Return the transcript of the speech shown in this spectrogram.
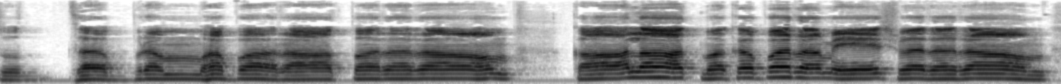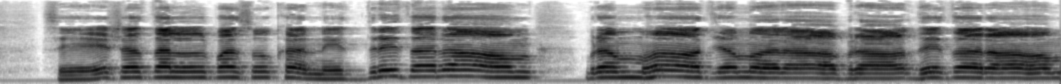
शुद्धब्रह्मपरात्परराम् कालात्मकपरमेश्वरराम् शेषतल्पसुखनिद्रितराम् ब्रह्माजमरा प्रार्थितराम्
